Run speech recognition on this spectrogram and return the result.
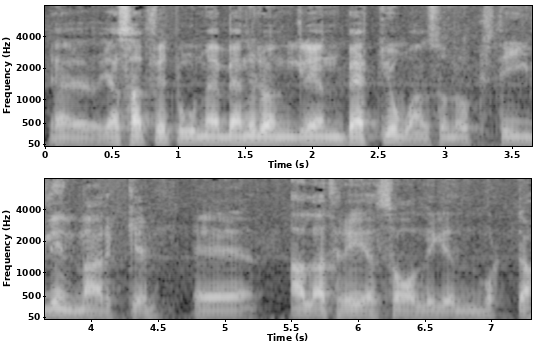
Jag, jag satt vid ett bord med Benny Lundgren, Bert Johansson och Stig Lindmark. Eh, alla tre saligen borta.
